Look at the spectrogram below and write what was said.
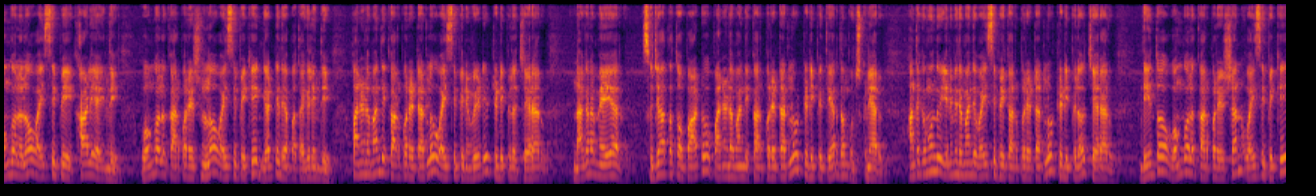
ఒంగోలులో వైసీపీ ఖాళీ అయింది. ఒంగోలు కార్పొరేషన్లో వైసీపీకి గట్టి దెబ్బ తగిలింది. పన్నెండు మంది కార్పొరేటర్లు వైసీపీని వీడి టీడీపీలో చేరారు. నగర మేయర్ సుజాతతో పాటు పన్నెండు మంది కార్పొరేటర్లు టీడీపీ తీర్థం పుచ్చుకున్నారు అంతకుముందు ఎనిమిది మంది వైసీపీ కార్పొరేటర్లు టీడీపీలో చేరారు. దీంతో ఒంగోలు కార్పొరేషన్ వైసీపీకి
